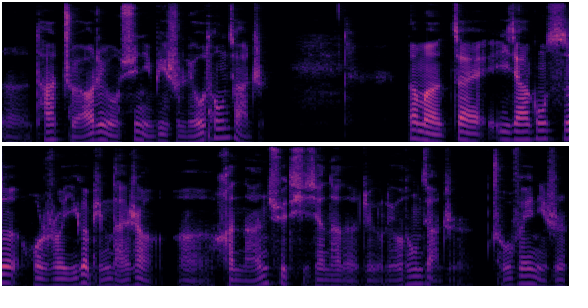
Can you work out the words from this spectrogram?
嗯，它主要这种虚拟币是流通价值。那么在一家公司或者说一个平台上，呃，很难去体现它的这个流通价值，除非你是。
